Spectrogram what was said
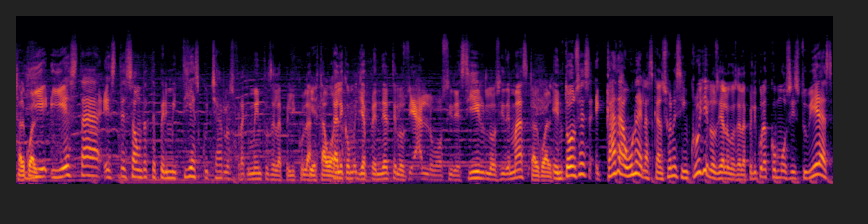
Tal cual. Y, y esta, este soundtrack te permitía escuchar los fragmentos de la película. Y está bueno. tal y, como, y aprenderte los diálogos y decirlos y demás. Tal cual. Entonces, eh, cada una de las canciones incluye los diálogos de la película como si estuvieras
